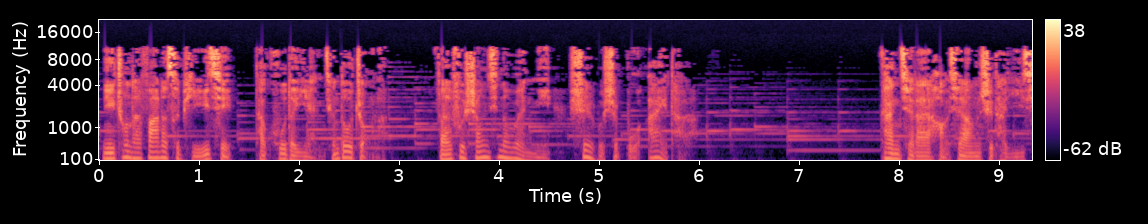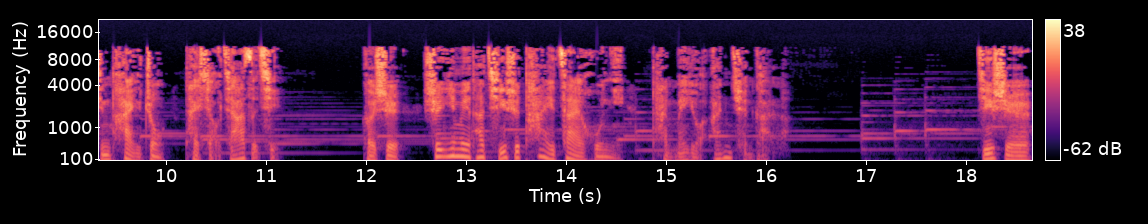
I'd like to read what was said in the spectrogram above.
你冲他发了次脾气，他哭得眼睛都肿了，反复伤心的问你是不是不爱他了。看起来好像是他疑心太重、太小家子气，可是是因为他其实太在乎你，太没有安全感了。即使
